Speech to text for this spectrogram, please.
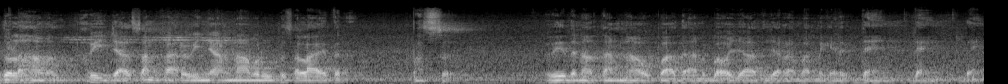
12ම විඥා සංඛාර විඥාන නාම රූප සලආයතන පස්ස වේදනා තණ්හා උපාදාන භව ජාති ජරා මරණ කියන දැන් දැන් දැන්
